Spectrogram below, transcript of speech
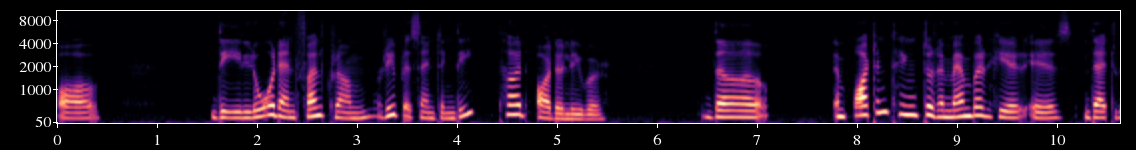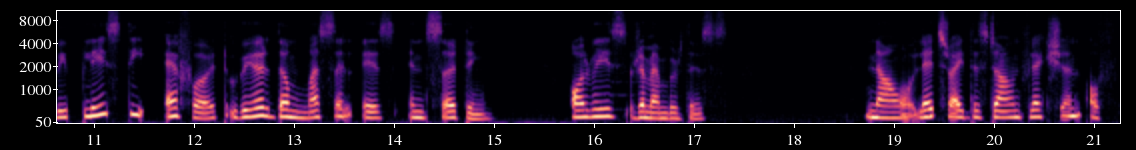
of the load and fulcrum representing the third order lever. The important thing to remember here is that we place the effort where the muscle is inserting. Always remember this. Now, let's write this down. Flexion of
